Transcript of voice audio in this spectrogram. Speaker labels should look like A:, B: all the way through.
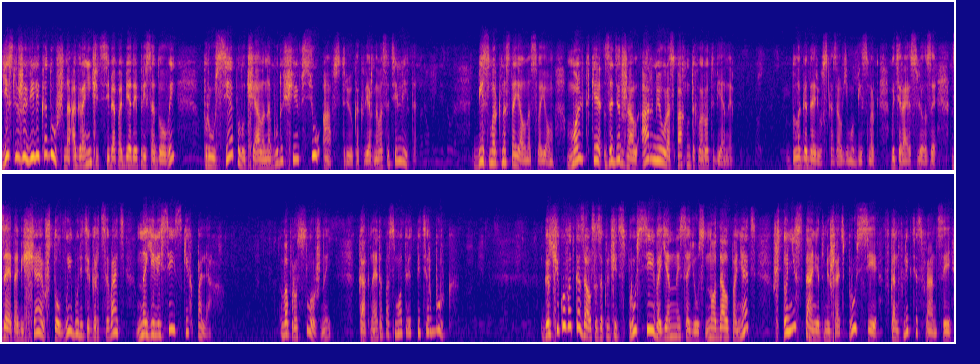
A: Если же великодушно ограничить себя победой при Садовой, Пруссия получала на будущее всю Австрию, как верного сателлита. Бисмарк настоял на своем. Мольтке задержал армию у распахнутых ворот Вены. «Благодарю», — сказал ему Бисмарк, вытирая слезы. «За это обещаю, что вы будете гарцевать на Елисейских полях». Вопрос сложный. Как на это посмотрит Петербург? Горчаков отказался заключить с Пруссией военный союз, но дал понять, что не станет мешать Пруссии в конфликте с Францией.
